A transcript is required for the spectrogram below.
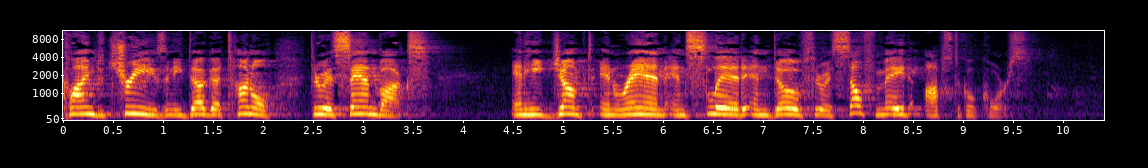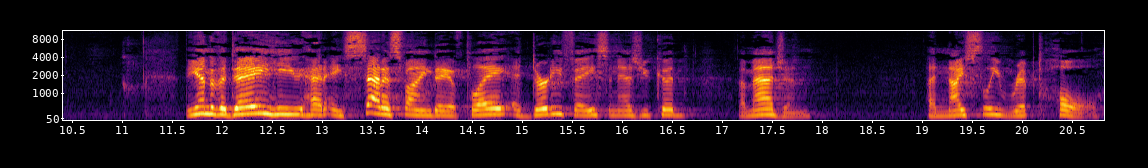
climbed trees and he dug a tunnel through his sandbox. And he jumped and ran and slid and dove through a self-made obstacle course. The end of the day, he had a satisfying day of play, a dirty face, and as you could imagine, a nicely ripped hole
